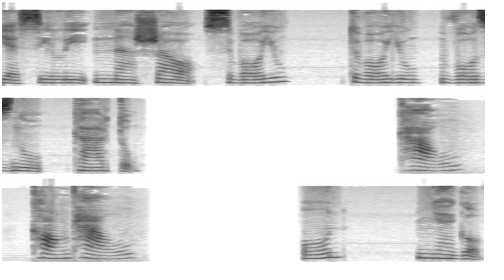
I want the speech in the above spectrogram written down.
jesi li našao svoju tvoju voznu kartu เขา ของเขา on njegov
